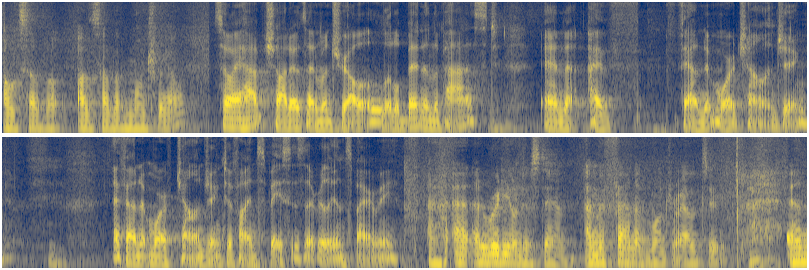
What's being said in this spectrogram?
outside of, outside of Montreal? So I have shot outside Montreal a little bit in the past, and I've found it more challenging I found it more challenging to find spaces that really inspire me. I, I, really understand. I'm a fan of Montreal too. And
